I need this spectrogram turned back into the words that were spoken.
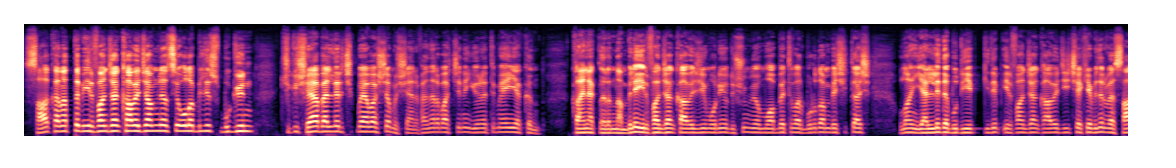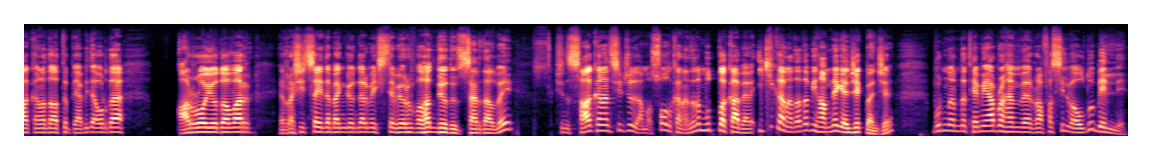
Sağ kanatta bir İrfan Can Kahveci hamlesi olabilir bugün. Çünkü şey haberleri çıkmaya başlamış. Yani Fenerbahçe'nin yönetime en yakın kaynaklarından bile İrfan Can Kahveci'yi Mourinho düşünmüyor muhabbeti var. Buradan Beşiktaş ulan yerli de bu deyip gidip İrfan Can Kahveci'yi çekebilir ve sağ kanada atıp ya bir de orada Arroyo da var. Raşit Say'ı da ben göndermek istemiyorum falan diyordu Serdal Bey. Şimdi sağ kanat için çözüyor ama sol kanada da mutlaka bir iki kanada da bir hamle gelecek bence. Bunların da Temi Abraham ve Rafa Silva olduğu belli.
